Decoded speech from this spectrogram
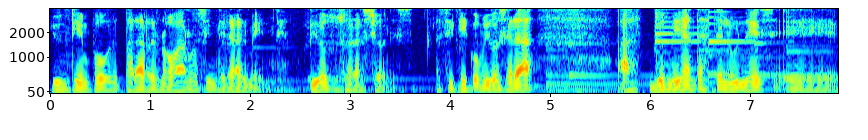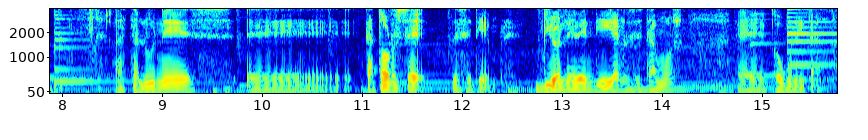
y un tiempo para renovarnos integralmente. Pido sus oraciones. Así que conmigo será Dios mediante hasta el lunes, eh, hasta lunes 14 eh, de septiembre. Dios le bendiga, nos estamos eh, comunicando.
